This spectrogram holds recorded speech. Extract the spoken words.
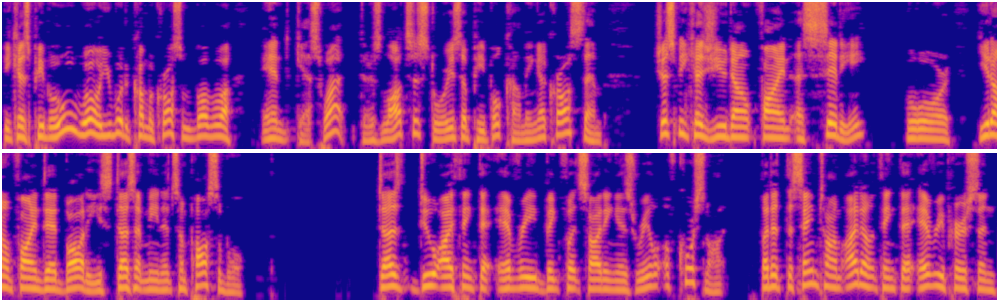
because people, oh, well, you would have come across them, blah, blah, blah. And guess what? There's lots of stories of people coming across them. Just because you don't find a city or you don't find dead bodies doesn't mean it's impossible. Does do I think that every Bigfoot sighting is real? Of course not. But at the same time, I don't think that every person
